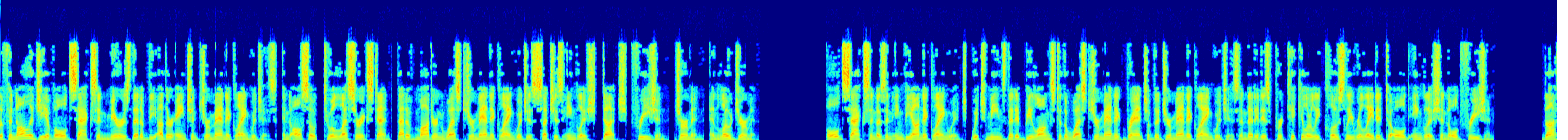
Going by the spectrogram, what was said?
The phonology of Old Saxon mirrors that of the other ancient Germanic languages, and also, to a lesser extent, that of modern West Germanic languages such as English, Dutch, Frisian, German, and Low German. Old Saxon is an Ingvaeonic language, which means that it belongs to the West Germanic branch of the Germanic languages and that it is particularly closely related to Old English and Old Frisian. Thus,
